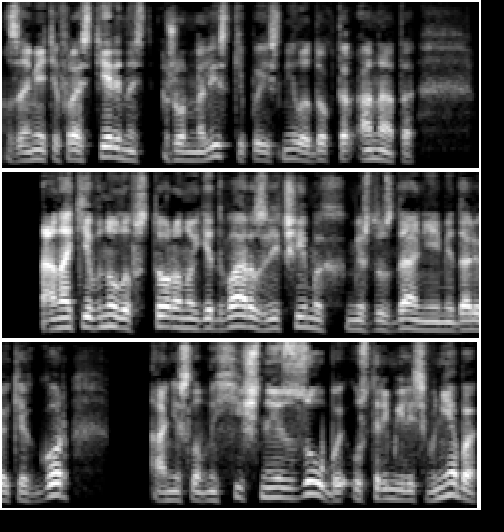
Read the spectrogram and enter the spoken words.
Заметив растерянность, журналистке пояснила доктор Аната. Она кивнула в сторону едва различимых между зданиями далеких гор, они, словно хищные зубы, устремились в небо.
